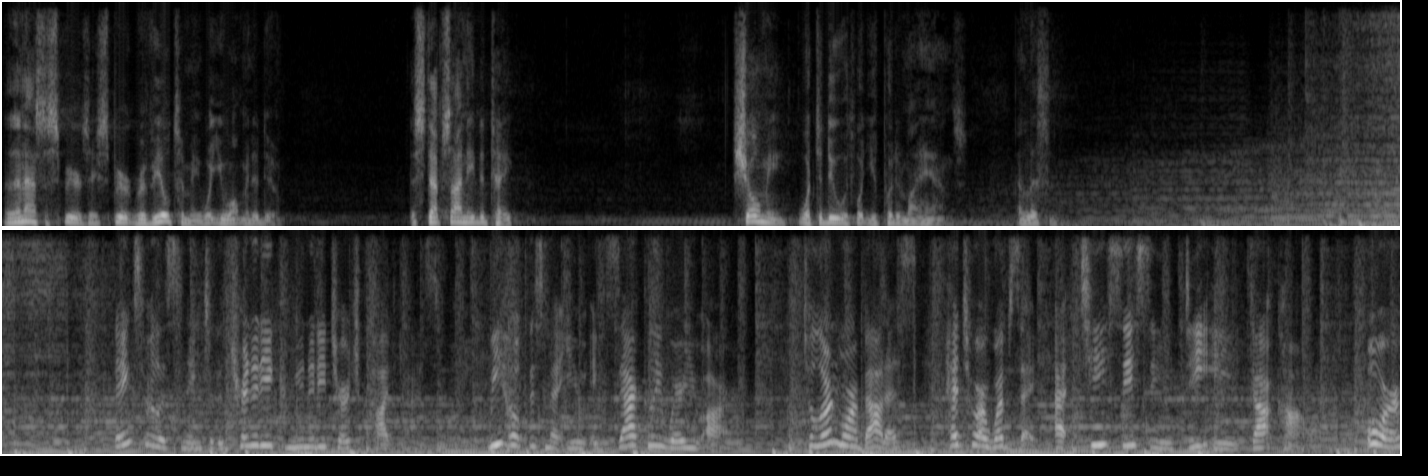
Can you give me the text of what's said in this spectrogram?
And then ask the Spirit, say, Spirit, reveal to me what you want me to do, the steps I need to take. Show me what to do with what you've put in my hands. And listen. Thanks for listening to the Trinity Community Church podcast. We hope this met you exactly where you are. To learn more about us, head to our website at tccde.com or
